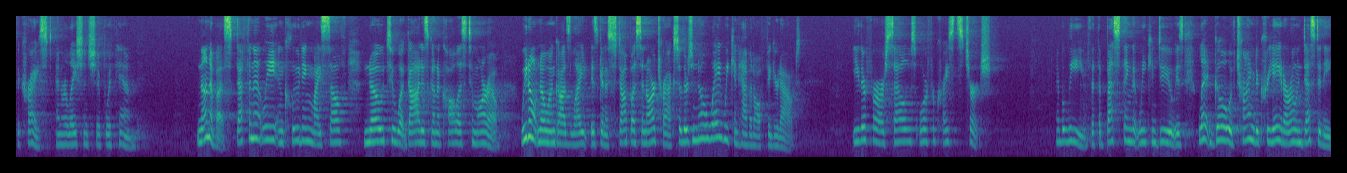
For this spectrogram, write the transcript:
the Christ and relationship with Him. None of us, definitely including myself, know to what God is going to call us tomorrow. We don't know when God's light is going to stop us in our tracks, so there's no way we can have it all figured out, either for ourselves or for Christ's church. I believe that the best thing that we can do is let go of trying to create our own destiny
